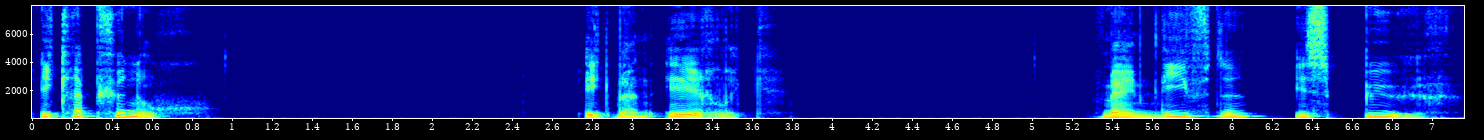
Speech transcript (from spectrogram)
Ik heb genoeg. Ik ben eerlijk. Mijn liefde is puur.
